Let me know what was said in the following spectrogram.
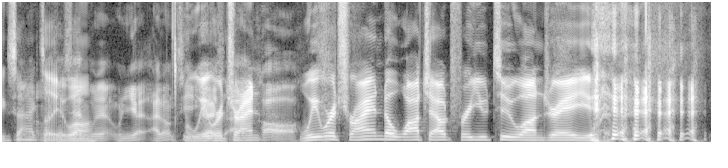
exactly like I said, well when, when you, I don't see you we guys, were trying- call. we were trying to watch out for you too andre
